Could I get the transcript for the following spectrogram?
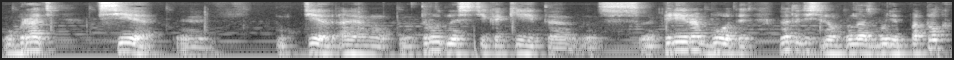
убрать все э, те э, трудности какие-то, переработать. Но это действительно, вот у нас будет поток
